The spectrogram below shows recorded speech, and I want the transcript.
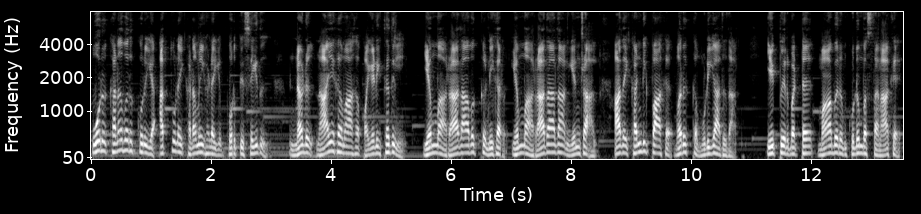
ஒரு கணவருக்குரிய அத்துணை கடமைகளையும் பூர்த்தி செய்து நடு நாயகமாக பயணித்ததில் எம் ஆர் ராதாவுக்கு நிகர் எம் ஆர் ராதாதான் என்றால் அதை கண்டிப்பாக மறுக்க முடியாதுதான். இப்பேற்பட்ட மாபெரும் குடும்பஸ்தனாக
